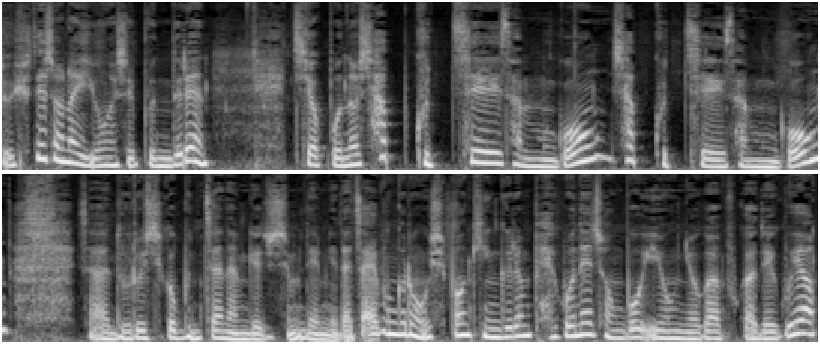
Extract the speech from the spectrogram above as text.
또 휴대전화 이용하실 분들은 지역번호 샵 9730, 샵 9730. 자, 누르시고 문자 남겨주시면 됩니다. 짧은 글은 50원, 긴 글은 100원의 정보 이용료가 부과되고요.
